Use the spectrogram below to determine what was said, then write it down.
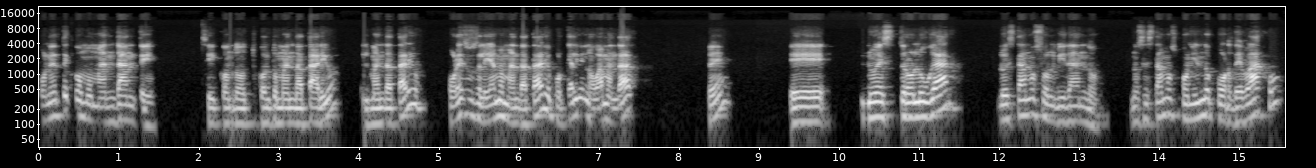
ponerte como mandante, ¿sí? Con, con tu mandatario, el mandatario por eso se le llama mandatario, porque alguien lo va a mandar. Eh, nuestro lugar lo estamos olvidando, nos estamos poniendo por debajo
